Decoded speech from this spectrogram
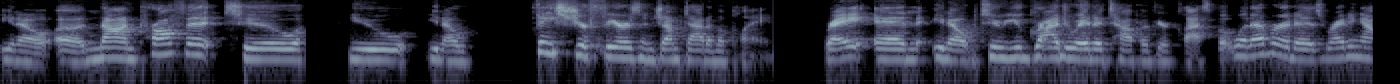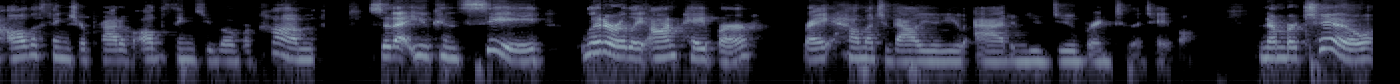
you know a nonprofit to you you know faced your fears and jumped out of a plane right? And you know to you graduated top of your class. But whatever it is writing out all the things you're proud of all the things you've overcome so that you can see literally on paper right how much value you add and you do bring to the table. Number two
